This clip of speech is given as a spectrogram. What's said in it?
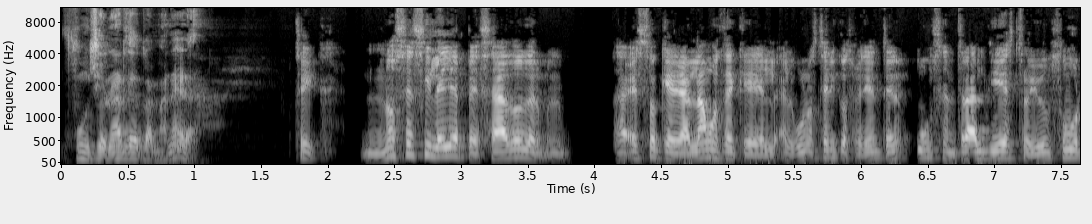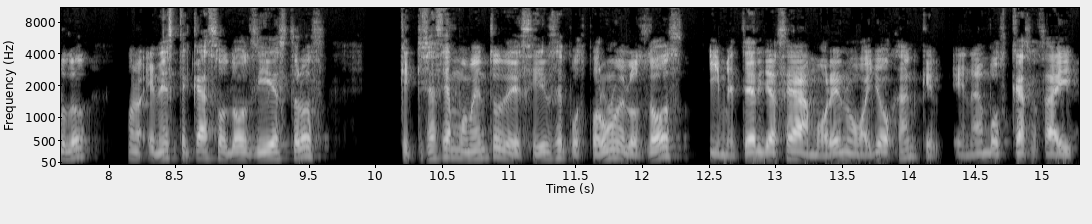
funcionar de otra manera. Sí, no sé si le haya pesado esto que hablamos de que algunos técnicos prefieren un central diestro y un zurdo, bueno, en este caso dos diestros, que quizás sea momento de decidirse pues, por uno de los dos y meter ya sea a Moreno o a Johan, que en ambos casos hay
